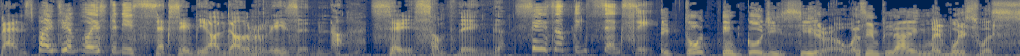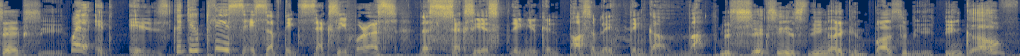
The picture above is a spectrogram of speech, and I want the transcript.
fans finds your voice to be sexy beyond all reason. Say something. Say something sexy. I don't think Goji Zero was implying my voice was sexy. Well, it is. Could you please say something sexy for us? The sexiest thing you can possibly think of. The sexiest thing I can possibly think of?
